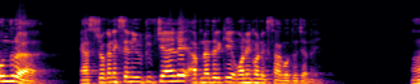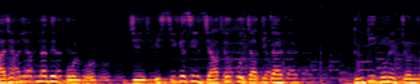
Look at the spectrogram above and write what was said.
বন্ধুরা অ্যাস্ট্রো কানেকশন ইউটিউব চ্যানেলে আপনাদেরকে অনেক অনেক স্বাগত জানাই। আজ আমি আপনাদের বলব যে বৃশ্চিক রাশির জাতক ও জাতিকার দুটি গুণের জন্য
